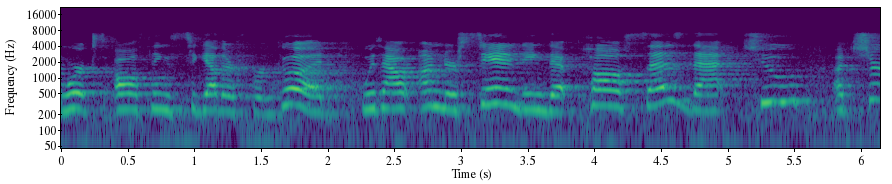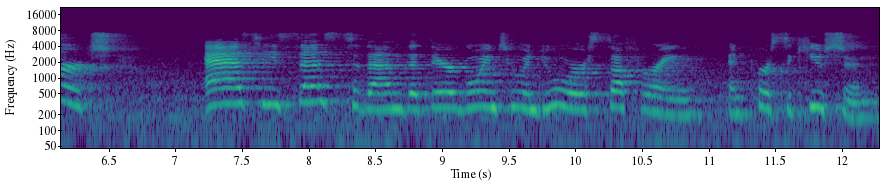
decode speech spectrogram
works all things together for good without understanding that Paul says that to a church as he says to them that they're going to endure suffering and persecution.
